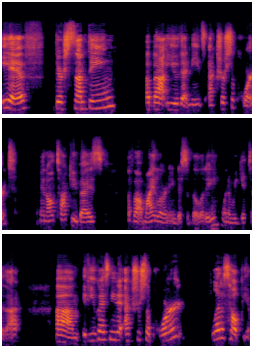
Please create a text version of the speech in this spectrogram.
if there's something about you that needs extra support, and I'll talk to you guys about my learning disability when we get to that. Um, if you guys need extra support, let us help you.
